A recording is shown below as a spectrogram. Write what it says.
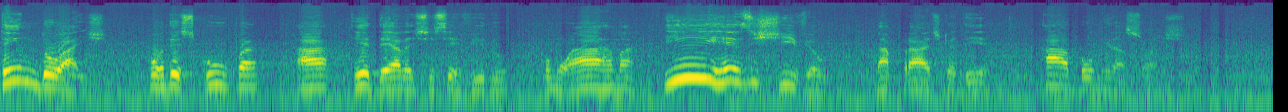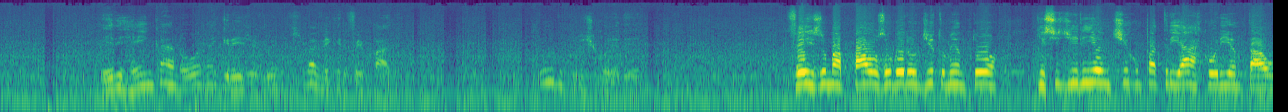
tendo-as por desculpa a e delas se servido como arma irresistível na prática de abominações. Ele reencarnou na igreja, viu? Você vai ver que ele foi padre tudo por escolha dele. Fez uma pausa o erudito mentor, que se diria antigo patriarca oriental,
